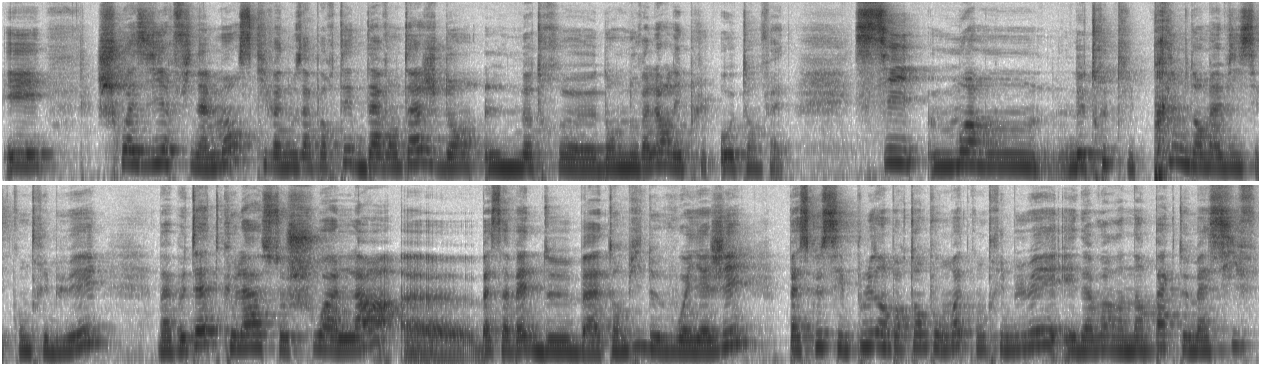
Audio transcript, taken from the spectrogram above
Et choisir finalement ce qui va nous apporter davantage dans nos valeurs les plus hautes en fait. Si moi, mon, le truc qui prime dans ma vie, c'est de contribuer, bah peut-être que là, ce choix-là, euh, bah ça va être de, bah tant pis, de voyager parce que c'est plus important pour moi de contribuer et d'avoir un impact massif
